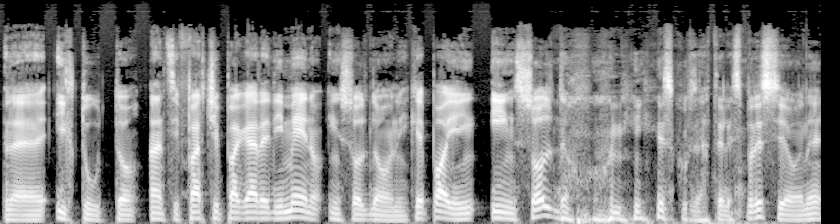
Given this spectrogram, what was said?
eh, il tutto, anzi farci pagare di meno in soldoni, che poi in, in soldoni, scusate l'espressione,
